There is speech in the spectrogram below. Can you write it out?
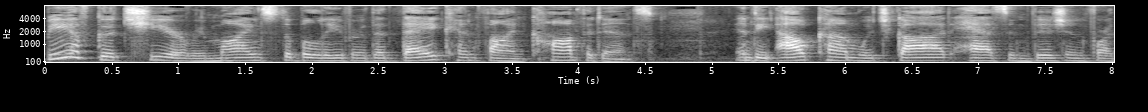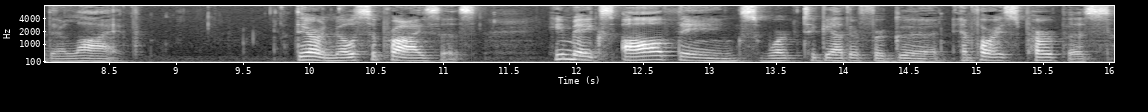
Be of good cheer reminds the believer that they can find confidence in the outcome which God has envisioned for their life. There are no surprises. He makes all things work together for good and for His purpose,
